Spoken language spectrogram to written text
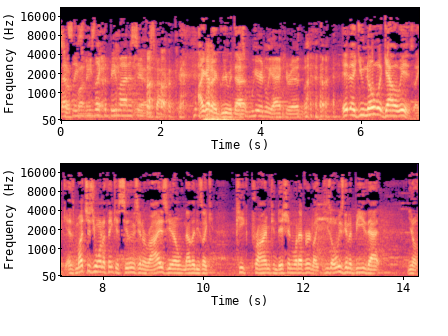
that's, he's, funny. he's like the B minus superstar. okay. I gotta agree with that. That's weirdly accurate. It like you know what Gallo is. Like as much as you want to think his ceiling's gonna rise, you know, now that he's like peak prime condition, whatever, like he's always gonna be that, you know,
